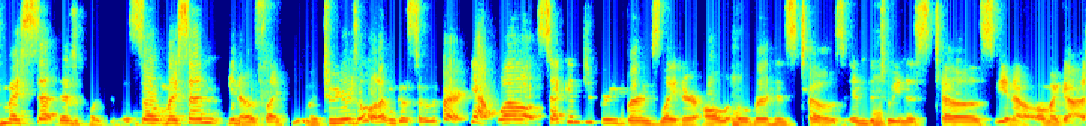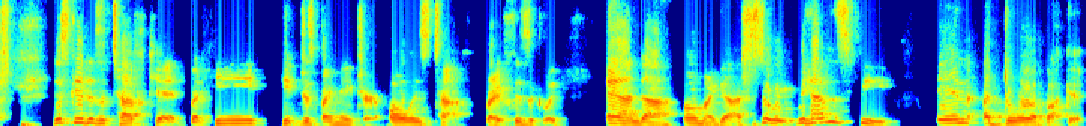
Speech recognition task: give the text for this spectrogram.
my set there's a point to this so my son you know it's like hmm, i'm two years old i'm gonna go step in the fire yeah well second degree burns later all mm. over his toes in hmm. between mm. his toes you know oh my gosh this kid is a tough kid but he he just by nature always tough right physically and uh oh my gosh so we, we have his feet in a Dora bucket,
